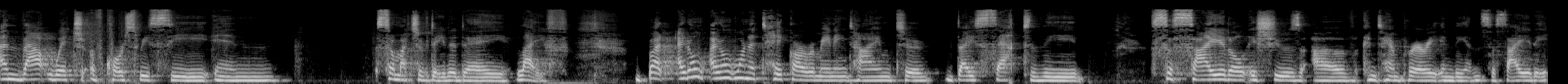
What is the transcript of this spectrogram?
and that which, of course, we see in so much of day to day life. But I don't, I don't want to take our remaining time to dissect the societal issues of contemporary Indian society,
